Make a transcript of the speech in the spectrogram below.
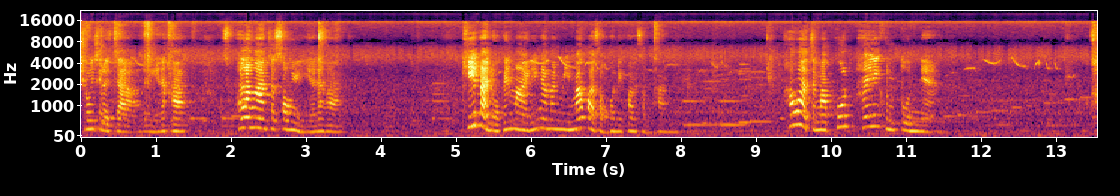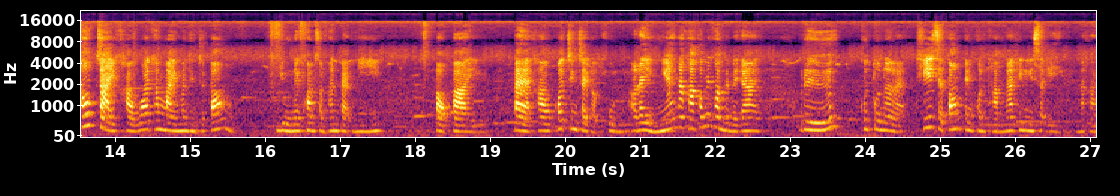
ช่วงเจรจาอะไรอย่างเงี้ยนะคะ พลังงานจะทรงอย่างเงี้ยนะคะคีแอนโอเพนไมล์นี่ไงมันมีมากกว่าสองคนในความสัมพันธ์เขาอาจจะมาพูดให้คุณตุลเนี่ย เข้าใจเขาว่าทำไมมันถึงจะต้องอยู่ในความสัมพันธ์แบบนี้ต่อไป แต่เขาก็จริงใจกับคุณ อะไรอย่างเงี้ยนะคะ ก็มีความเป็นไปได้ หรือคุณตุลนั่นแหละ ที่จะต้องเป็นคนทำหน้าที่นี้ซะเองนะคะ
